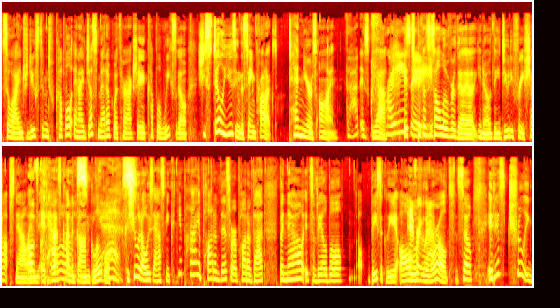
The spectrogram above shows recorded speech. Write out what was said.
So, I introduced him to a couple, and I just met up with her actually a couple of weeks ago. She's still using the same products 10 years on. That is Yeah, crazy. it's because it's all over the you know the duty free shops now, and it has kind of gone global. yes. Because she would always ask me, "Can you buy a pot of this or a pot of that?" But now it's available basically all over the world. So it is truly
